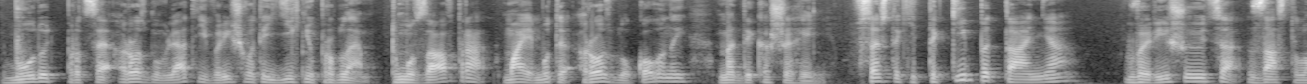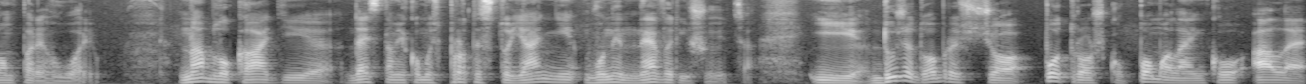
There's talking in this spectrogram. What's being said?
будуть про це розмовляти і вирішувати їхню проблему. Тому завтра має бути розблокований медика Шегині. Все ж таки такі питання вирішуються за столом переговорів. На блокаді, десь там в якомусь протистоянні вони не вирішуються. І дуже добре, що потрошку, помаленьку, але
